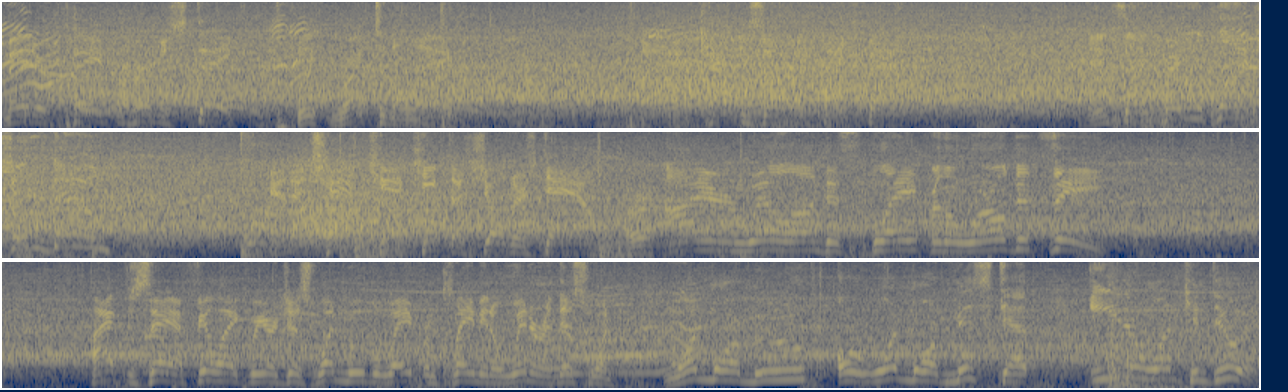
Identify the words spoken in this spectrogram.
Made her pay for her mistake. Kick right to the leg. Inside cradle applied, shoulders down. And the champ can't keep the shoulders down. Her iron will on display for the world to see. I have to say, I feel like we are just one move away from claiming a winner in this one. One more move or one more misstep, either one can do it.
